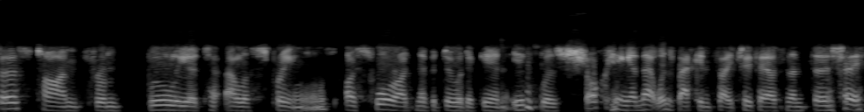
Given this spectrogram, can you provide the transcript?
first time from Boulia to Alice Springs, I swore I'd never do it again. It was shocking, and that was back in say 2013.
